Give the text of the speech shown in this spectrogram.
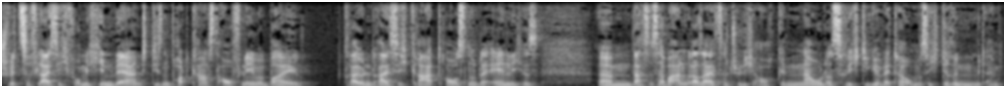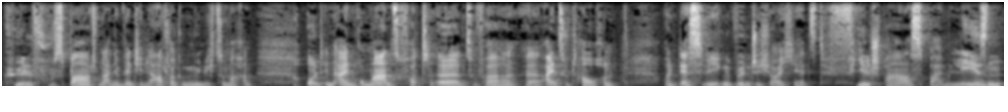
schwitze fleißig vor mich hin, während ich diesen Podcast aufnehme bei 33 Grad draußen oder ähnliches. Ähm, das ist aber andererseits natürlich auch genau das richtige Wetter, um sich drinnen mit einem kühlen Fußbad und einem Ventilator gemütlich zu machen und in einen Roman zu, äh, zu äh, einzutauchen. Und deswegen wünsche ich euch jetzt viel Spaß beim Lesen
